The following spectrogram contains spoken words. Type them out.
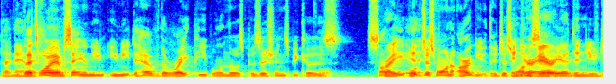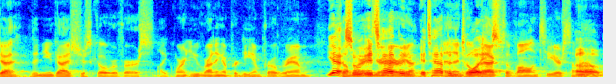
Dynamic. that's why yeah. I'm saying you, you need to have the right people in those positions because some Right, people and- just want to argue. They just In want your to say, area, didn't you, didn't you guys just go reverse? Like, weren't you running a per diem program? Yeah, so it's happened- area, it's happened And then go twice. back to volunteer somehow? Uh,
